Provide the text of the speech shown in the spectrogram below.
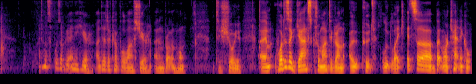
I don't suppose I've got any here. I did a couple last year and brought them home to show you. Um, what does a gas chromatogram output look like? It's a bit more technical,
